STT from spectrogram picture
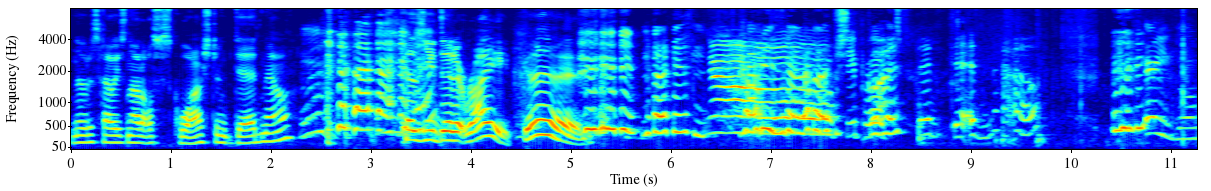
Notice how he's not all squashed and dead now? Because you did it right. Good. Notice No! she Squished and dead now. There you go.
